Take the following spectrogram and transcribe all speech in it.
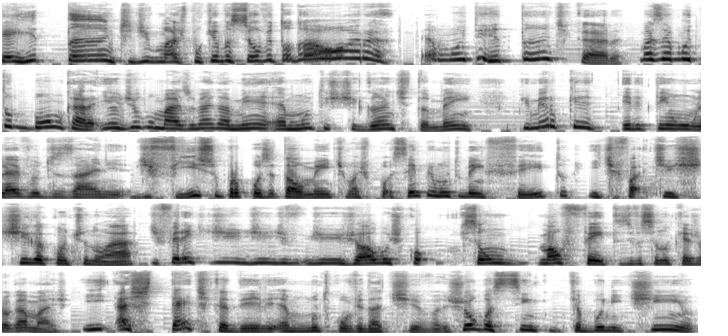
Que é irritante demais, porque você ouve toda hora. É muito irritante, cara. Mas é muito bom, cara. E eu digo mais, o Mega Man é muito instigante também. Primeiro porque ele, ele tem um level design difícil, propositalmente, mas pô, sempre muito bem feito e te, te instiga a continuar. Diferente de, de, de, de jogos que são mal feitos e você não quer jogar mais. E a estética dele é muito convidativa. Jogo assim, que é bonitinho,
